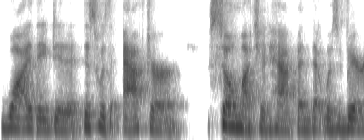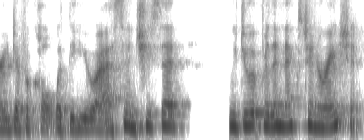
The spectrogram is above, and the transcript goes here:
why they did it. This was after so much had happened that was very difficult with the U.S. And she said, "We do it for the next generation.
